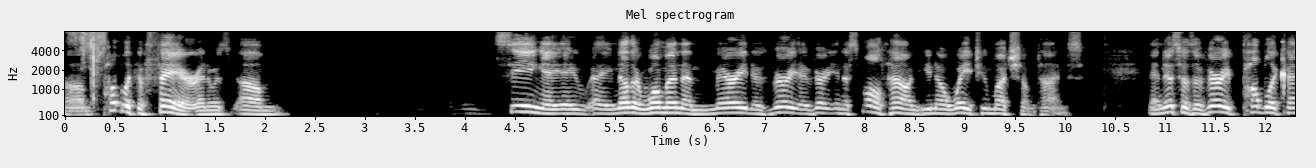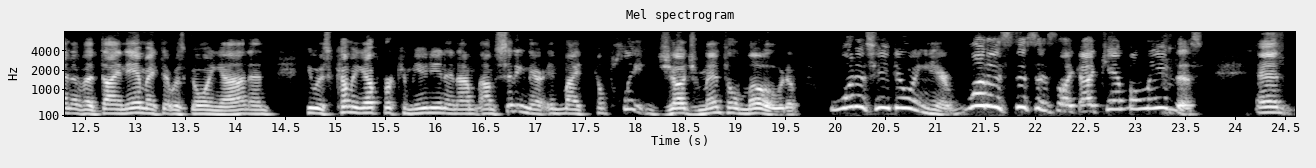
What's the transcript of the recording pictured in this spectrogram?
um, public affair and was um, seeing a, a, another woman and married. It was very, very, in a small town, you know, way too much sometimes. And this was a very public kind of a dynamic that was going on. And he was coming up for communion and I'm, I'm sitting there in my complete judgmental mode of what is he doing here? What is this? Is like, I can't believe this. And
